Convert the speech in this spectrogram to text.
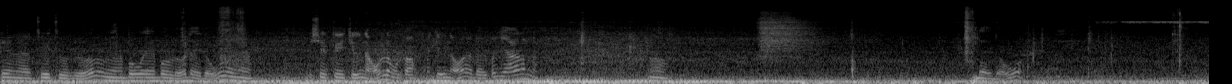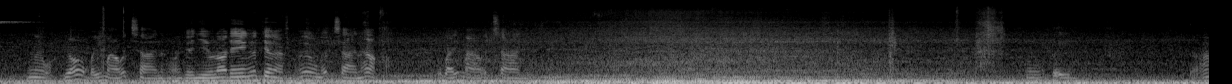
xe là chưa chùi rửa luôn nha bô em bô rửa đầy đủ luôn nha. Cái xe kia chữ nổi luôn con, cái chữ nổi là đời có giá lắm nè. Ờ. Đầy đủ. Gió bảy màu ít xài nè trời nhiều lo đen hết trơn à mấy không ít xài nữa không? Cái bảy màu ít xài tiền. Đó.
